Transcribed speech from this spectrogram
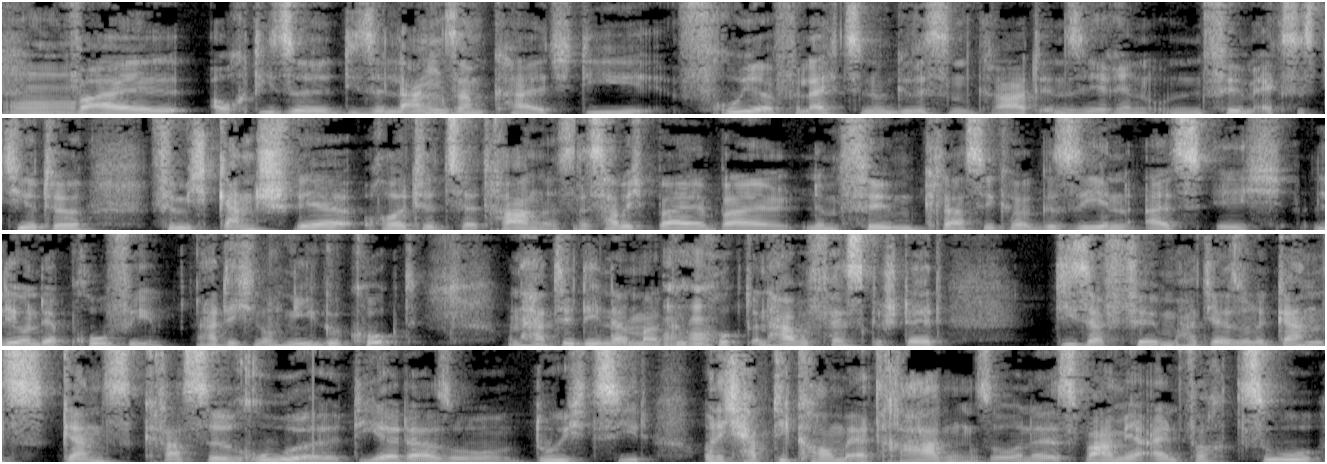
mhm. weil auch diese, diese Langsamkeit, die früher vielleicht zu einem gewissen Grad in Serien und Filmen existierte, für mich ganz schwer heute zu ertragen ist. Das habe ich bei, bei einem Filmklassiker gesehen, als ich Leon der Profi, hatte ich noch nie geguckt und hatte den dann mal mhm. geguckt und habe festgestellt, dieser Film hat ja so eine ganz, ganz krasse Ruhe, die er da so durchzieht. Und ich habe die kaum ertragen. So, ne? Es war mir einfach zu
